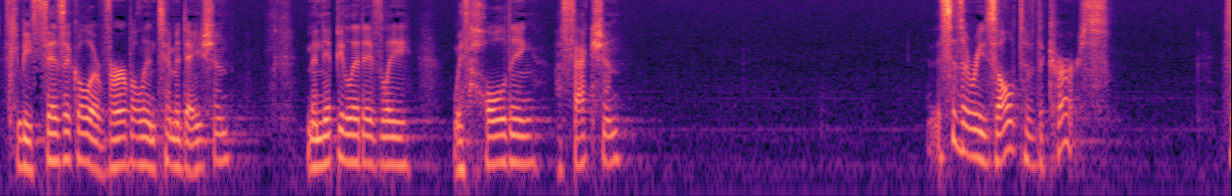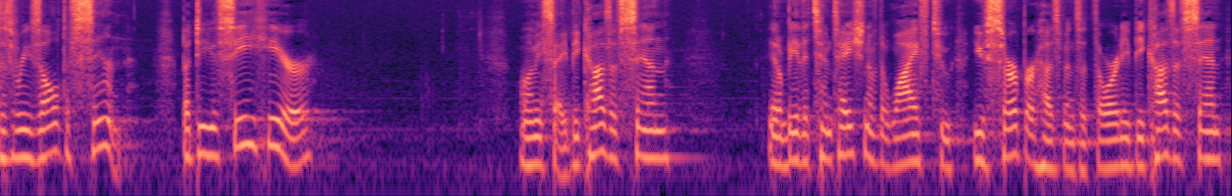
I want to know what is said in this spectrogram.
It can be physical or verbal intimidation, manipulatively withholding affection this is a result of the curse. This is a result of sin. But do you see here? Well, let me say, because of sin, it'll be the temptation of the wife to usurp her husband's authority. Because of sin,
